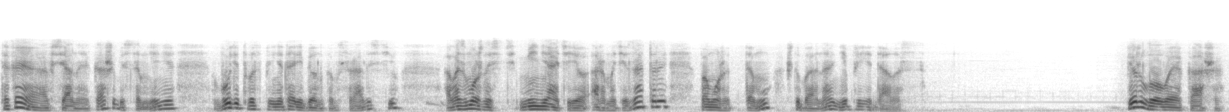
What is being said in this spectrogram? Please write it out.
Такая овсяная каша, без сомнения, будет воспринята ребенком с радостью, а возможность менять ее ароматизаторы поможет тому, чтобы она не приедалась. Перловая каша –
